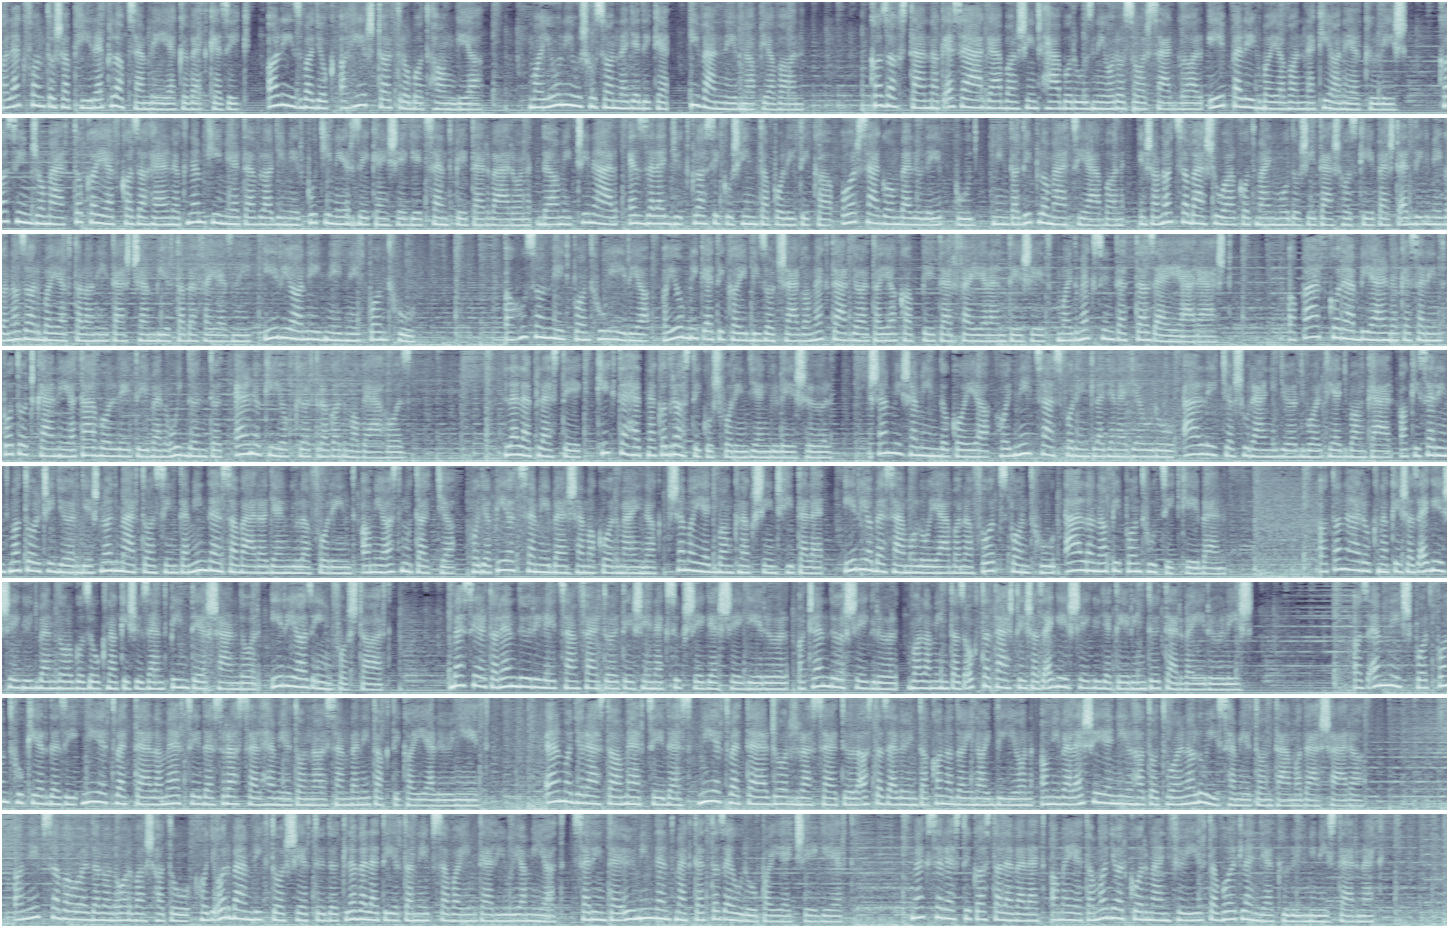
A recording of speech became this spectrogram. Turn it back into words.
A legfontosabb hírek lapszemléje következik. Alíz vagyok, a hírstart robot hangja. Ma június 24-e, Iván névnapja van. Kazaksztánnak esze ágában sincs háborúzni Oroszországgal, épp elég baja van neki anélkül is. Kasim Zsomár Tokajev kazah elnök nem kímélte Vladimir Putyin érzékenységét Szentpéterváron, de amit csinál, ezzel együtt klasszikus hintapolitika, országon belül épp úgy, mint a diplomáciában, és a nagyszabású alkotmánymódosításhoz képest eddig még a Nazarbajev talanítást sem bírta befejezni, írja a 444.hu. A 24.hu írja, a Jobbik etikai bizottsága megtárgyalta Jakab Péter feljelentését, majd megszüntette az eljárást. A párt korábbi elnöke szerint Potocskáni a távollétében úgy döntött, elnöki jogkört ragad magához. Leleplezték, kik tehetnek a drasztikus forintgyengülésről. Semmi sem indokolja, hogy 400 forint legyen egy euró, állítja Surányi György volt jegybankár, aki szerint Matolcsi György és Nagymárton szinte minden szavára gyengül a forint, ami azt mutatja, hogy a piac szemében sem a kormánynak, sem a jegybanknak sincs hitele, írja beszámolójában a Forbes.hu, áll a napi.hu cikkében. A tanároknak és az egészségügyben dolgozóknak is üzent Pintér Sándor, írja az Infostart. Beszélt a rendőri létszám feltöltésének szükségességéről, a csendőrségről, valamint az oktatást és az egészségügyet érintő terveiről is. Az m4sport.hu kérdezi, miért vette el a Mercedes Russell Hamiltonnal szembeni taktikai előnyét. Elmagyarázta a Mercedes, miért vette el George Russelltől azt az előnyt a kanadai nagydíjon, amivel esélye nyílhatott volna Lewis Hamilton támadására. A Népszava oldalon olvasható, hogy Orbán Viktor sértődött levelet írt a Népszava interjúja miatt, szerinte ő mindent megtett az európai egységért. Megszereztük azt a levelet, amelyet a magyar kormányfő írt a volt lengyel külügyminiszternek.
